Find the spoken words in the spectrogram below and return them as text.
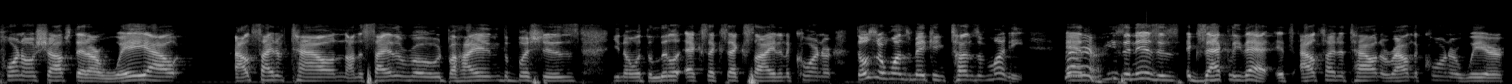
porno shops that are way out outside of town on the side of the road behind the bushes you know with the little xxx sign in the corner those are the ones making tons of money and yeah. the reason is is exactly that it's outside of town around the corner where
